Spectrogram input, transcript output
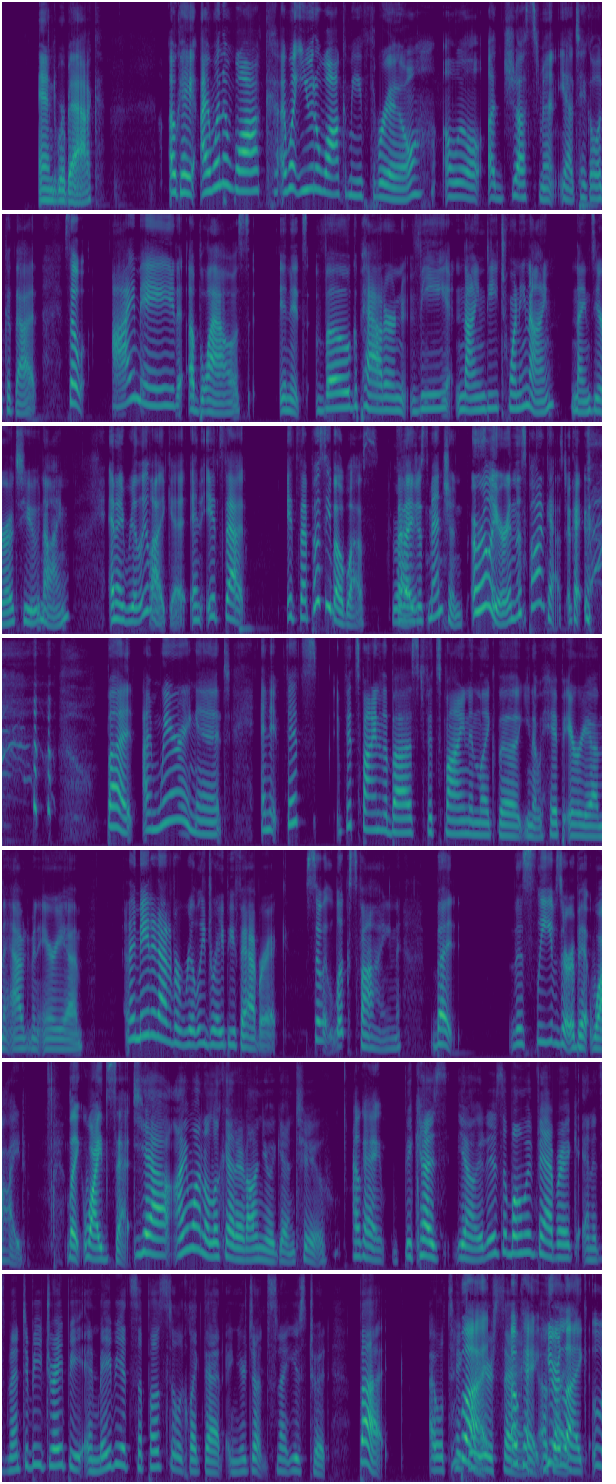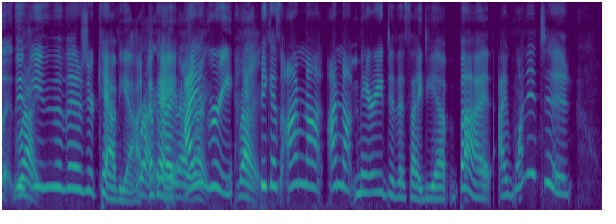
And we're back. Okay, I want to walk, I want you to walk me through a little adjustment. Yeah, take a look at that. So I made a blouse in its Vogue pattern V9029, 9029. and I really like it. And it's that it's that pussy bow blouse that I just mentioned earlier in this podcast. Okay. but I'm wearing it and it fits it fits fine in the bust, fits fine in like the, you know, hip area and the abdomen area. And I made it out of a really drapey fabric. So it looks fine, but the sleeves are a bit wide. Like wide set. Yeah, I want to look at it on you again too. Okay. Because, you know, it is a woven fabric and it's meant to be drapey and maybe it's supposed to look like that and you're just not used to it. But I will take what but you're saying. okay, you're like l- Right. there's your caveat. Right, okay, right, right, I agree right. because I'm not I'm not married to this idea, but I wanted to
